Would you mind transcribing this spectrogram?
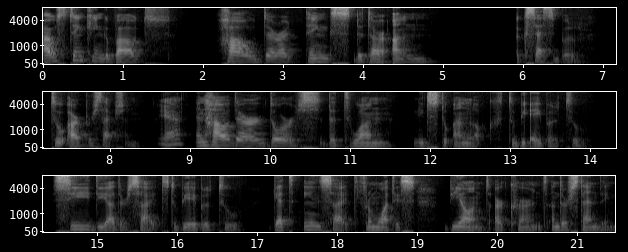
I was thinking about how there are things that are unaccessible to our perception Yeah. and how there are doors that one needs to unlock to be able to see the other side, to be able to get insight from what is beyond our current understanding.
